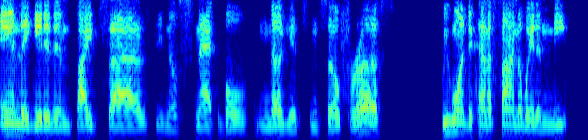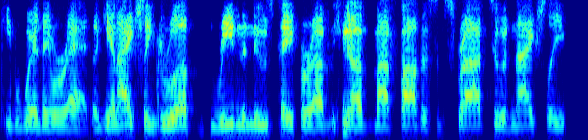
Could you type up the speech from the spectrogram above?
and they get it in bite-sized, you know, snackable nuggets. And so for us, we wanted to kind of find a way to meet people where they were at. Again, I actually grew up reading the newspaper. I've, you know, my father subscribed to it and I actually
